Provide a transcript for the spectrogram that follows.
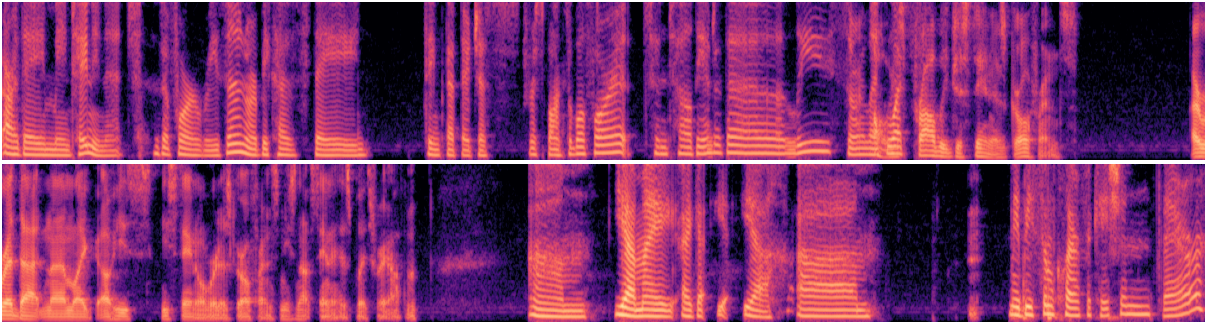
are they maintaining it? Is it for a reason or because they think that they're just responsible for it until the end of the lease or like oh, what's probably just staying at his girlfriend's. I read that and I'm like, oh, he's he's staying over at his girlfriend's and he's not staying at his place very often. um yeah, my I get yeah, yeah. Um maybe some clarification there.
